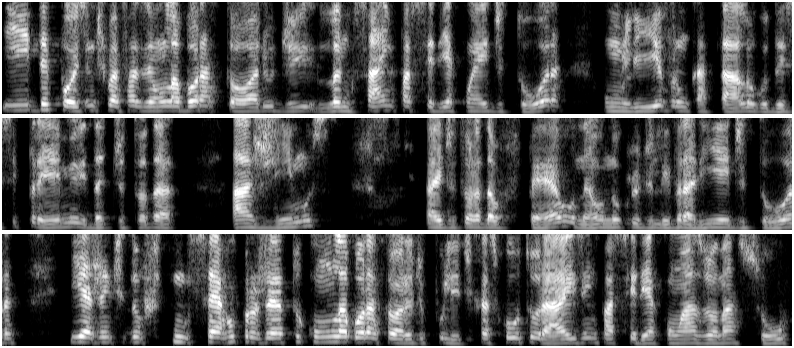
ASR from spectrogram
e depois a gente vai fazer um laboratório de lançar em parceria com a editora um livro, um catálogo desse prêmio e de toda a Agimos, a editora da UFPEL, né, o núcleo de livraria editora, e a gente encerra o projeto com um laboratório de políticas culturais em parceria com a Zona Sul,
